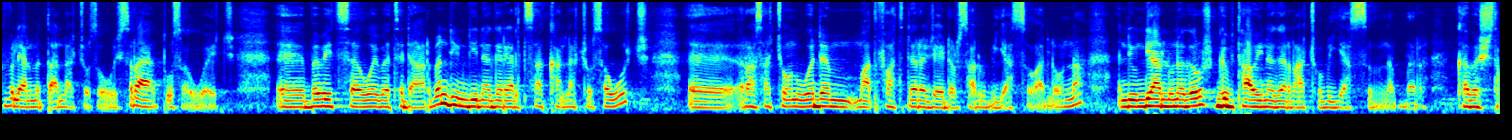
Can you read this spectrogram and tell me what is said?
ክፍል ያልመጣላቸው ሰዎች፣ ስራ ያጡ ሰዎች፣ በቤተሰብ ወይ በትዳር በእንዲህ እንዲህ ነገር ያልተሳካላቸው ሰዎች ራሳቸውን ወደ ማጥፋት ደረጃ ይደርሳሉ ብዬ አስባለሁ እና እንዲሁ እንዲህ ያሉ ነገሮች ግብታዊ ነገር ናቸው ብዬ አስብ ነበር። ከበሽታ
